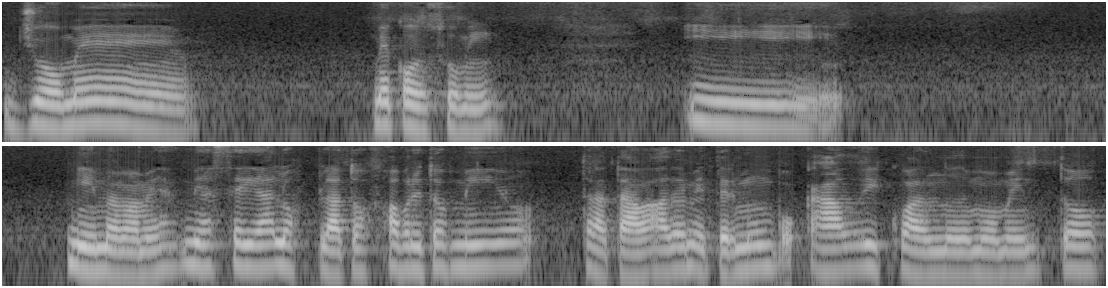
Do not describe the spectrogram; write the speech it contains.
yo me, me consumí y mi mamá me, me hacía los platos favoritos míos trataba de meterme un bocado y cuando de momento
